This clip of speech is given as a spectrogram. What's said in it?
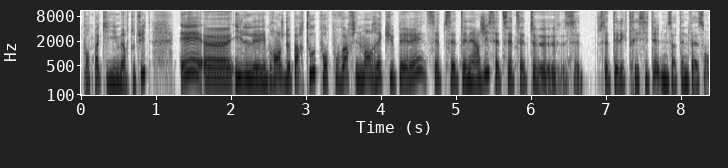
pour pas qu'ils meurent tout de suite, et ils les branchent de partout pour pouvoir finalement récupérer cette, énergie, cette, cette, cette, cette électricité d'une certaine façon.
